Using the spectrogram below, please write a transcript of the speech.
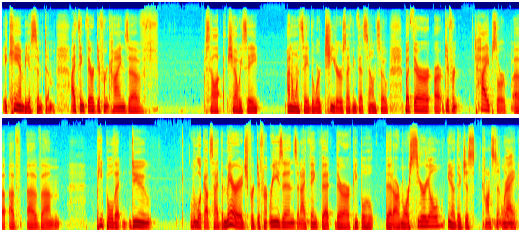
it can be a symptom. I think there are different kinds of, shall, shall we say, I don't want to say the word cheaters. I think that sounds so, but there are, are different types or uh, of of um, people that do look outside the marriage for different reasons, and I think that there are people that are more serial. You know, they're just constantly Right.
